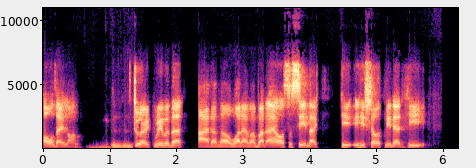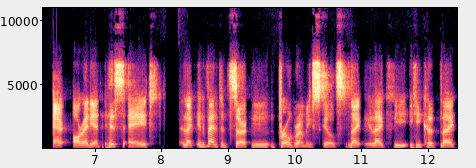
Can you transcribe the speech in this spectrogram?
all day long. Do I agree with that? I don't know, whatever. But I also see like he he showed me that he already at his age like invented certain programming skills. Like like he he could like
